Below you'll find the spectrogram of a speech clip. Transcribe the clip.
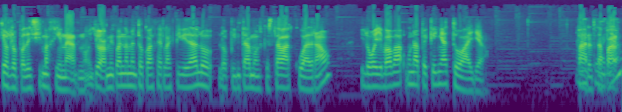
que os lo podéis imaginar, ¿no? Yo a mí cuando me tocó hacer la actividad lo, lo pintamos que estaba cuadrado y luego llevaba una pequeña toalla para tapar,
